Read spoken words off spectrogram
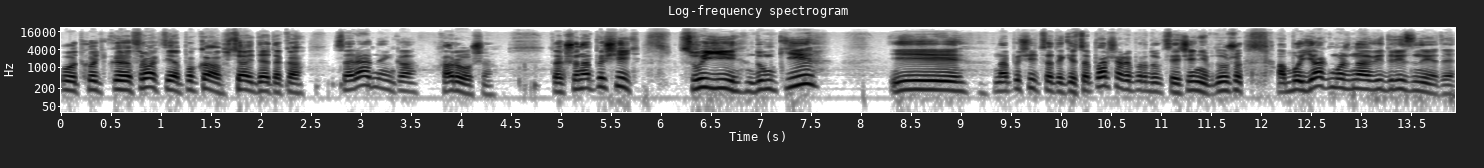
От, Хоч фракція поки вся йде така середненька, хороша. Так що напишіть свої думки і напишіть все-таки, це перша репродукція чи ні. Тому що, або як можна відрізнити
